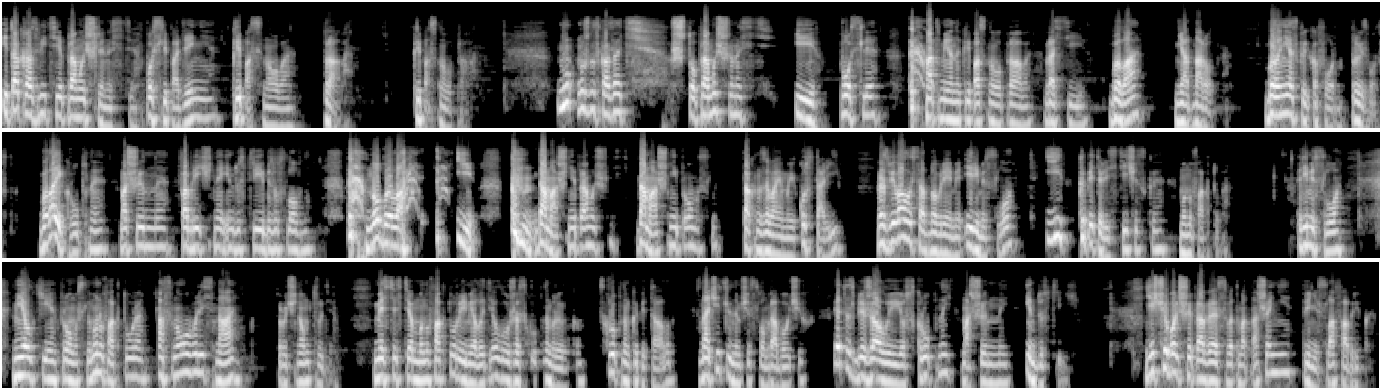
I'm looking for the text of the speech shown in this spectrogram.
Итак, развитие промышленности после падения крепостного права. Крепостного права. Ну, нужно сказать, что промышленность и после отмены крепостного права в России была неоднородна. Было несколько форм производства. Была и крупная, машинная, фабричная индустрия, безусловно, но была и домашняя промышленность, домашние промыслы, так называемые кустари. Развивалось одно время и ремесло, и капиталистическая мануфактура. Ремесло, мелкие промыслы, мануфактура основывались на ручном труде. Вместе с тем мануфактура имела дело уже с крупным рынком, с крупным капиталом, значительным числом рабочих. Это сближало ее с крупной машинной индустрией. Еще больший прогресс в этом отношении принесла фабрика.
